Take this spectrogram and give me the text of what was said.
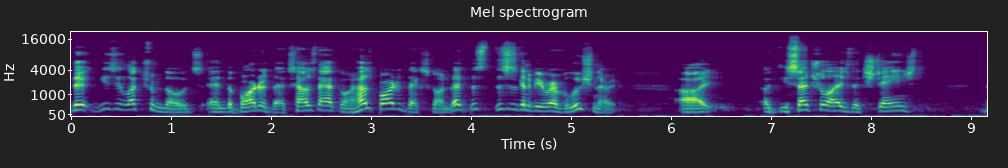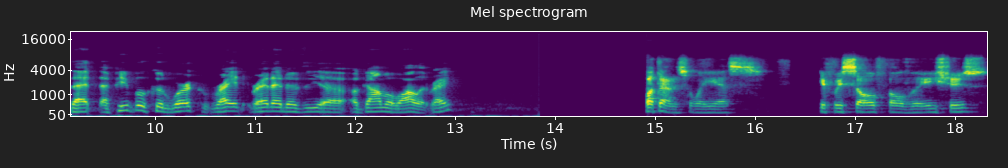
the, these Electrum nodes and the BarterDEX, how's that going? How's BarterDEX going? That this this is going to be revolutionary. Uh, a decentralized exchange that, that people could work right right out of the uh, Agama wallet, right? Potentially, yes. If we solve all the issues.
